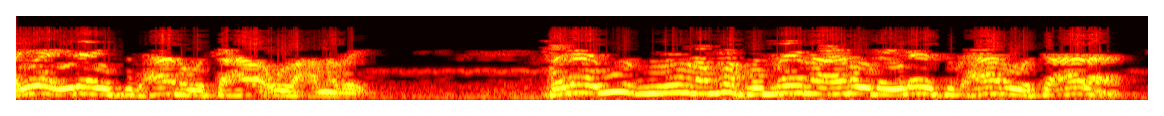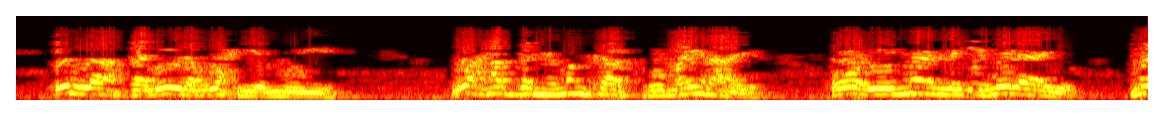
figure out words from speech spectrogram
ayaa ilaahay subxaana wa tacaala u lacnaday falaa yu'minuuna ma rumaynaayanow dha ilaahi subxaana wa tacaala ilaa qaliilan wax yar mooye. Wax hadda nimankaas rumaynaaya oo iimaan laga helaayo ma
